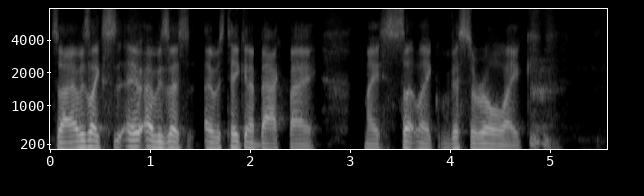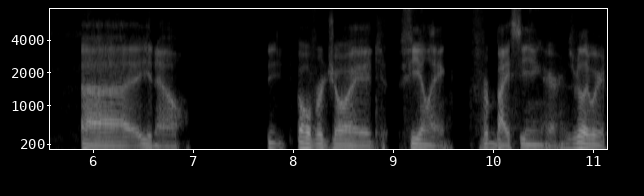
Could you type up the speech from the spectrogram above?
So I was like I was I was taken aback by my like visceral like uh you know overjoyed feeling for, by seeing her. It was really weird.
